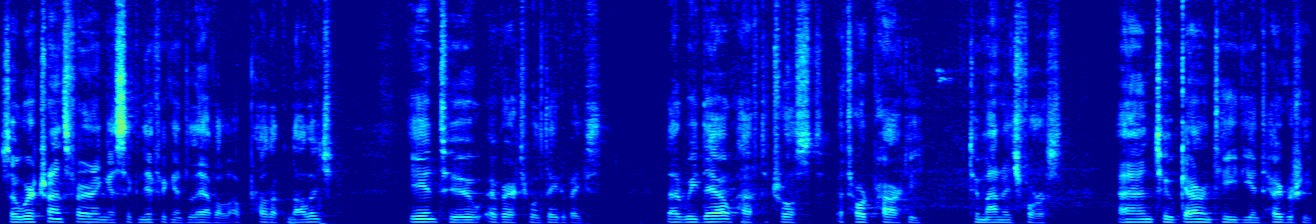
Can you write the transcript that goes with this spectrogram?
So we're transferring a significant level of product knowledge into a virtual database that we now have to trust a third party to manage for us and to guarantee the integrity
